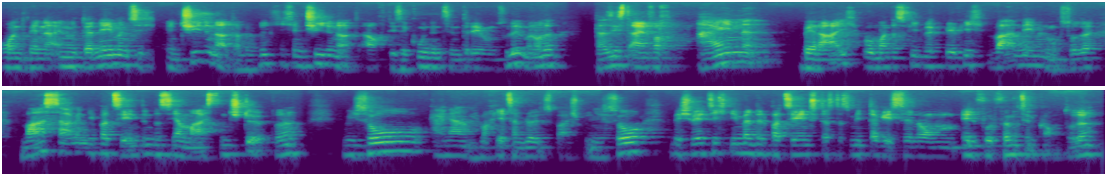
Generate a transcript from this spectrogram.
Und wenn ein Unternehmen sich entschieden hat, aber wirklich entschieden hat, auch diese Kundenzentrierung zu leben, oder? Das ist einfach ein Bereich, wo man das Feedback wirklich wahrnehmen muss, oder? Was sagen die Patienten, dass sie am meisten stört, oder? Wieso, keine Ahnung, ich mache jetzt ein blödes Beispiel. Wieso beschwert sich immer der Patient, dass das Mittagessen um 11.15 Uhr kommt, oder?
